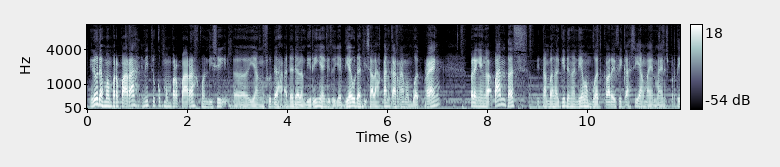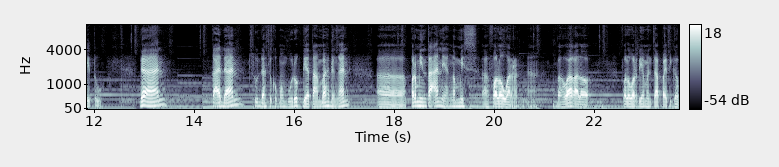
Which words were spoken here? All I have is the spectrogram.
ini udah memperparah, ini cukup memperparah kondisi uh, yang sudah ada dalam dirinya gitu ya. Dia udah disalahkan karena membuat prank, prank yang nggak pantas, ditambah lagi dengan dia membuat klarifikasi yang main-main seperti itu. Dan keadaan sudah cukup memburuk, dia tambah dengan uh, permintaan ya ngemis uh, follower nah, bahwa kalau follower dia mencapai 30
